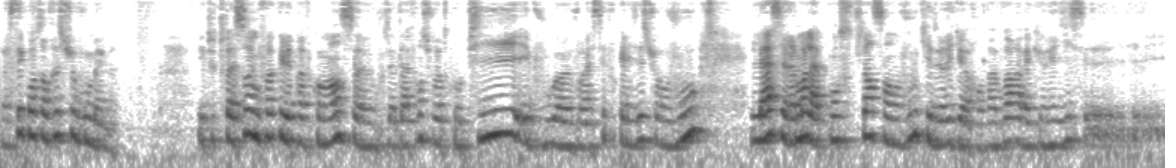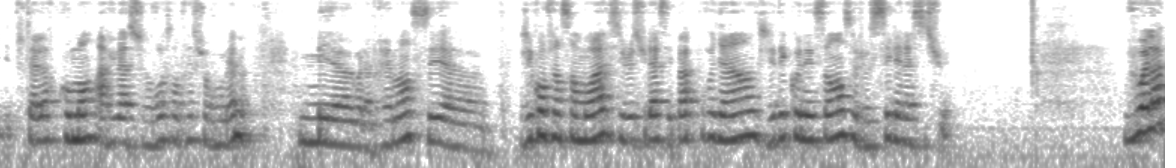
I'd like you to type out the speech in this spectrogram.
Restez concentré sur vous-même. Et de toute façon, une fois que l'épreuve commence, euh, vous êtes à fond sur votre copie et vous, vous restez focalisé sur vous. Là, c'est vraiment la confiance en vous qui est de rigueur. On va voir avec Eurydice tout à l'heure comment arriver à se recentrer sur vous-même. Mais euh, voilà, vraiment, c'est. Euh, j'ai confiance en moi. Si je suis là, c'est pas pour rien. J'ai des connaissances, je sais les restituer. Voilà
